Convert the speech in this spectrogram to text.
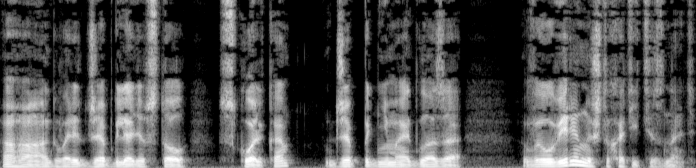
Ага, говорит Джеб, глядя в стол. Сколько? Джеб поднимает глаза. Вы уверены, что хотите знать?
